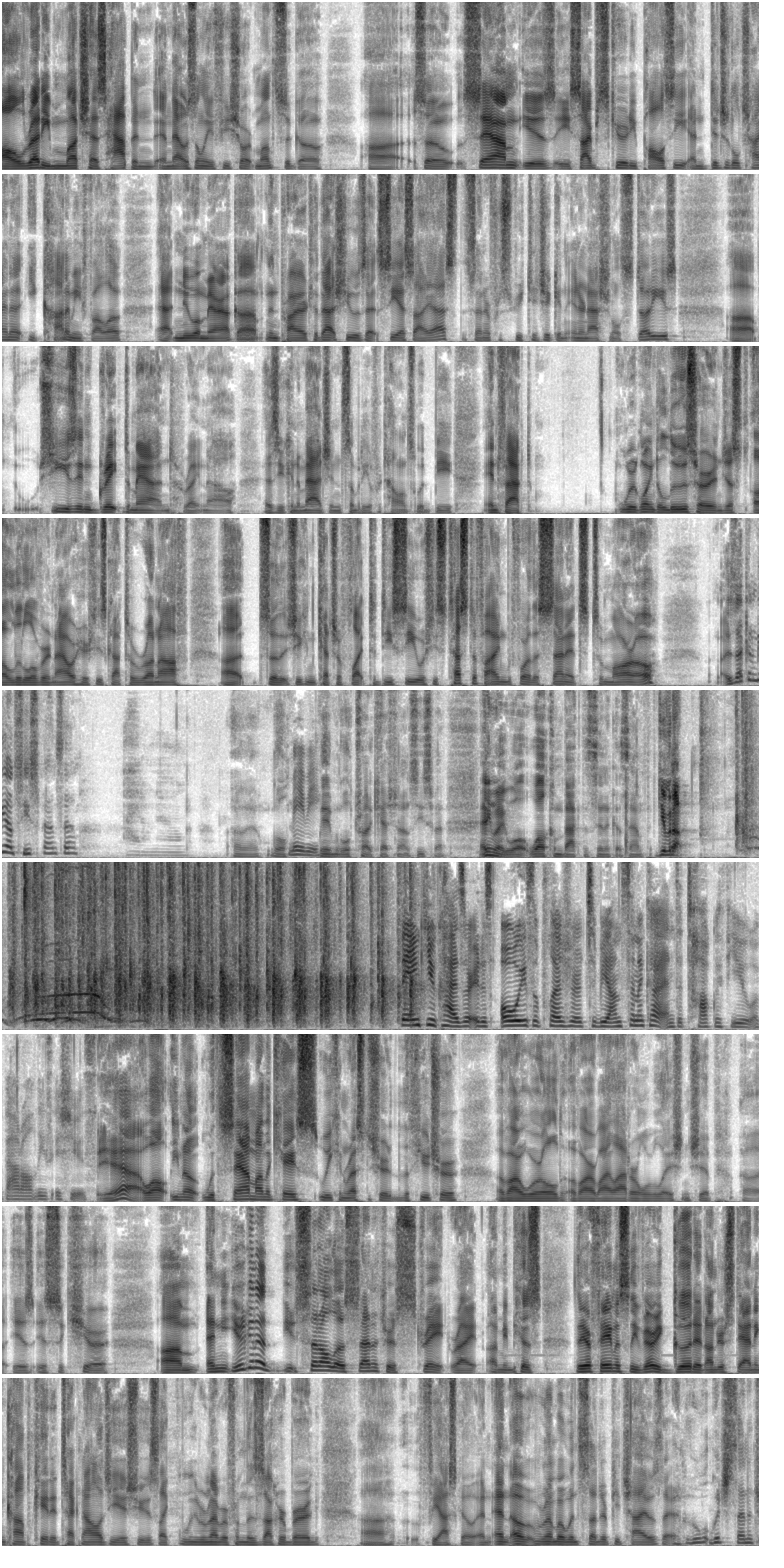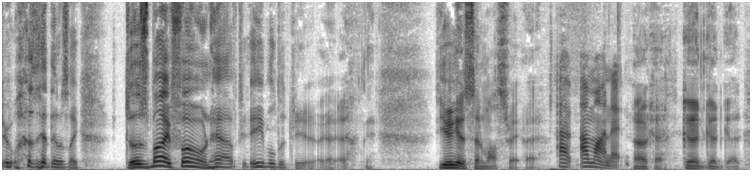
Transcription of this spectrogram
already much has happened, and that was only a few short months ago. Uh, so Sam is a cybersecurity policy and digital China economy fellow at New America, and prior to that, she was at CSIS, the Center for Strategic and International Studies. Uh, she's in great demand right now, as you can imagine. Somebody of her talents would be. In fact, we're going to lose her in just a little over an hour here. She's got to run off uh, so that she can catch a flight to D.C., where she's testifying before the Senate tomorrow. Is that going to be on C-SPAN, Sam? I don't know. Okay, well, maybe maybe we'll try to catch it on C-SPAN. Anyway, well, welcome back to Sinica, Sam. Give it up. Thank you, Kaiser. It is always a pleasure to be on Sinica and to talk with you about all these issues. Yeah, well, you know, with Sam on the case, we can rest assured that the future of our world, of our bilateral relationship, uh, is is secure. Um, and you're gonna set all those senators straight, right? I mean, because they are famously very good at understanding complicated technology issues, like we remember from the Zuckerberg uh, fiasco. And and oh, remember when Sundar Pichai was there? Who, which senator was it that was like, "Does my phone have to able to?" You're gonna set them all straight, right? I, I'm on it. Okay, good, good, good.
